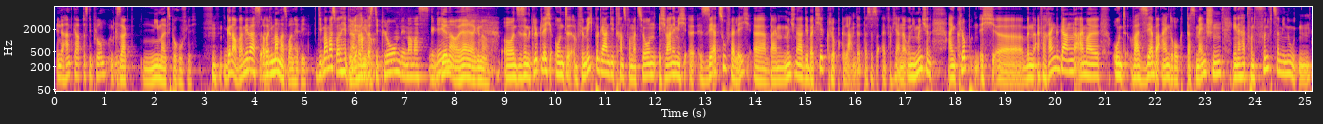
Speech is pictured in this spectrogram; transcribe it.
in der Hand gehabt, das Diplom, und mhm. gesagt, niemals beruflich. genau, bei mir war es. Aber die Mamas waren happy. Die Mamas waren happy. Ja, Wir haben das auch. Diplom den Mamas gegeben. Genau, ja, ja, genau. Und sie sind glücklich. Und äh, für mich begann die Transformation. Ich war nämlich äh, sehr zufällig äh, beim Münchner Debattierclub gelandet. Das ist einfach hier an der Uni München ein Club. Ich äh, bin einfach reingegangen einmal und war sehr beeindruckt, dass Menschen innerhalb von 15 Minuten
